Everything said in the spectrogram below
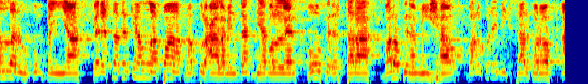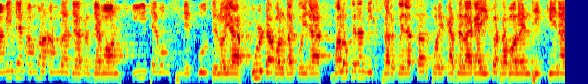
আল্লাহর হুকুম পাইয়া ফেরেশতাদেরকে আল্লাহ পাক রব্বুল আলামিন ডাক দিয়া বললেন, ও ফেরেশতারা, ভালো করে মিশাও, ভালো করে মিক্সার করো। আমি যেন আমরা আমরা যেমন ইট এবং সিমেন্ট গুলতে লইয়া উল্টা পাল্টা কইরা, ভালো করে মিক্সার কইরা তারপরে কাজে লাগাই কথা বলেন ঠিক কিনা?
